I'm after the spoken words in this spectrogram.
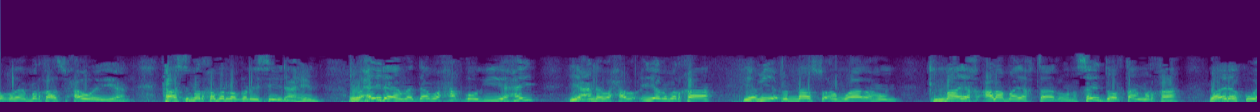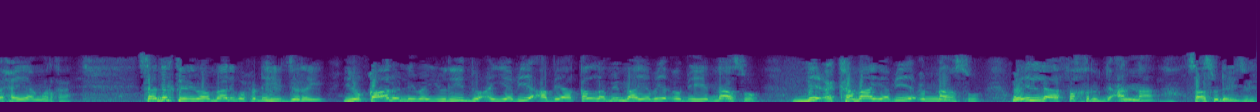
noqdo markaas waxa weeyaan taasi marka ma noqonayso ilaaheen waxay yiraahdeen maadaama xaqoogii yahay yaani waxa iyaga marka yabiicu an-naasu amwaalahum ma yaqala ma yaqtaaruna say doortaan marka waa inay ku waxayaan marka صدقت الإمام مالك وحده جري يقال لمن يريد أن يبيع بأقل مما يبيع به الناس بيع كما يبيع الناس وإلا فخرج عنا. ساسو ده جري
